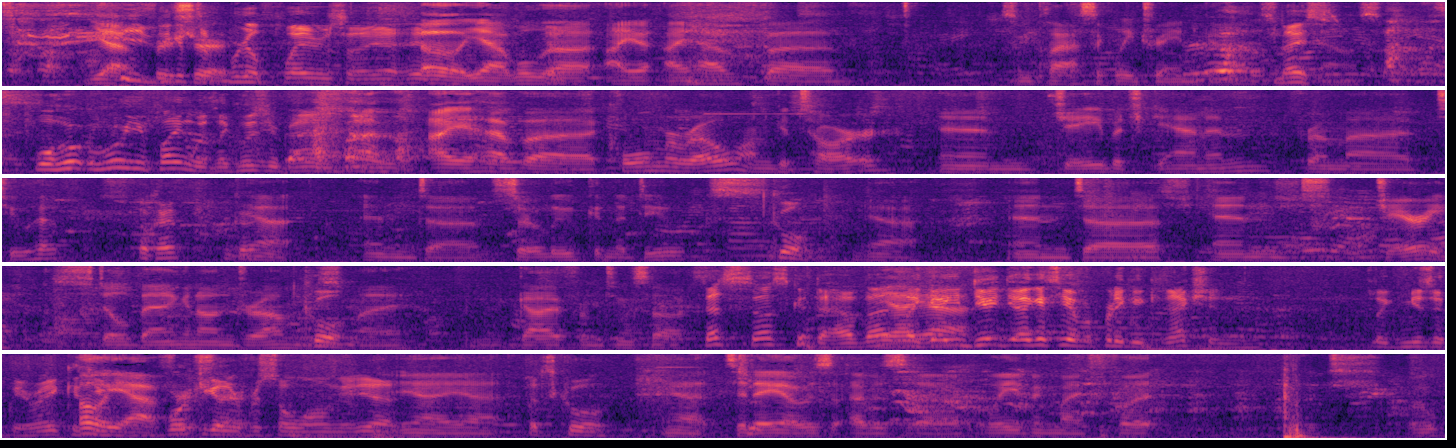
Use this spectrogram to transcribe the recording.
Yeah, you for get sure. some real players. So yeah, yeah. Oh yeah, well uh, I I have uh, some classically trained guys. Nice. Right now, so Well, who, who are you playing with? Like, who's your band? I have uh, Cole Moreau on guitar and Jay Butch Gannon from uh, Two Hip. okay, okay. Yeah, and uh, Sir Luke and the Dukes. Cool. Yeah, and uh, and Jerry still banging on drums. Cool. My guy from Two Socks. That's that's good to have that. Yeah, like, yeah. I, do- I guess you have a pretty good connection, like musically, right? 'Cause Oh, you yeah, for worked together sure. for so long. Yeah, yeah, yeah, that's cool. yeah. Today I was I was uh, waving my foot, which oh,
